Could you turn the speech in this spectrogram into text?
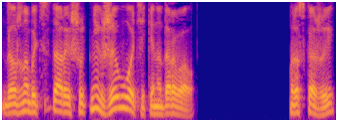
Должно быть, старый шутник животики надорвал. Расскажи.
